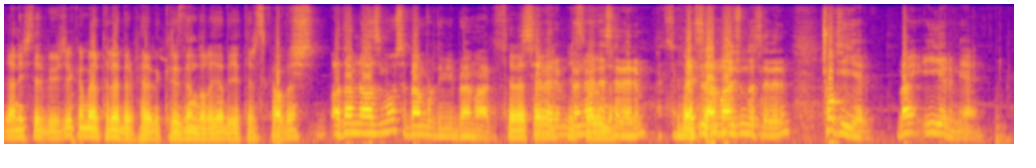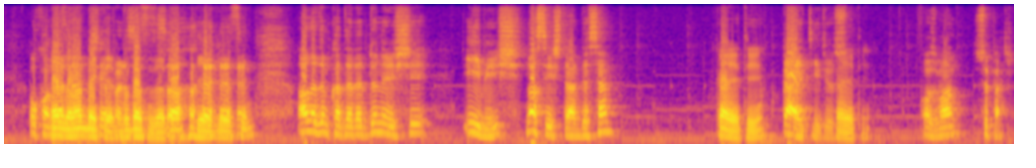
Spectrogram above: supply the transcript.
yani işler büyüyecek ama ertelediler. Herhalde krizden dolayı ya da yetersiz Bak, kaldı. iş- adam lazım olsa ben buradayım İbrahim abi. Seve seve, severim. hiç Döner de sorun severim. Lahmacun da severim. Çok iyi yerim. Ben iyi yerim yani. O konuda Her zaman beklerim. Buradasın zaten. Gelebilirsin. Anladığım kadarıyla döner işi iyi bir iş. Nasıl işler desem Gayet iyi. gayet iyi diyorsun. Gayet iyi. O zaman süper.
